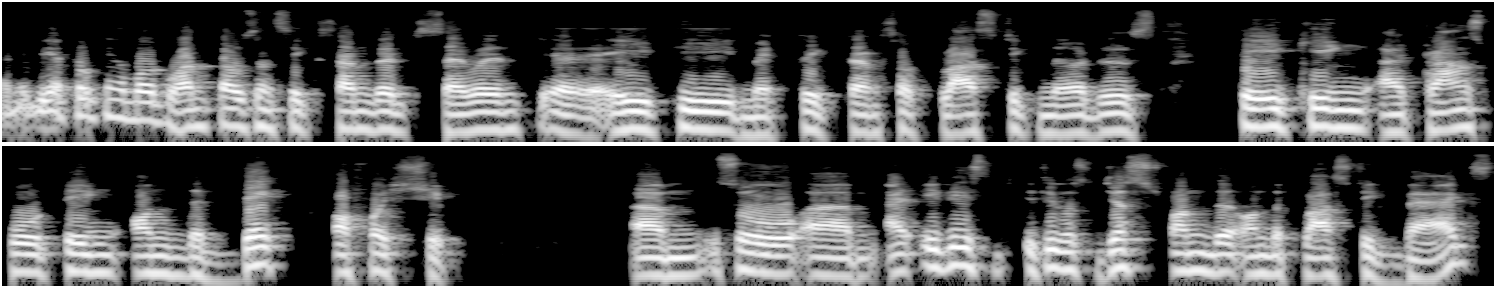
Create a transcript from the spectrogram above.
and we are talking about 1,680 metric tons of plastic nurdles taking, uh, transporting on the deck of a ship. Um, so um, it is it was just on the on the plastic bags,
